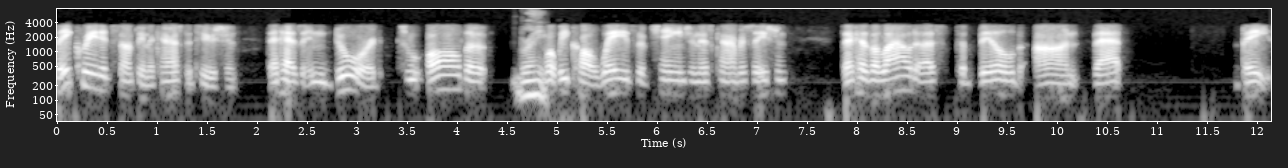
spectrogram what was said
They created something, the Constitution, that has endured through all the right. what we call waves of change in this conversation that has allowed us to build on that base,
